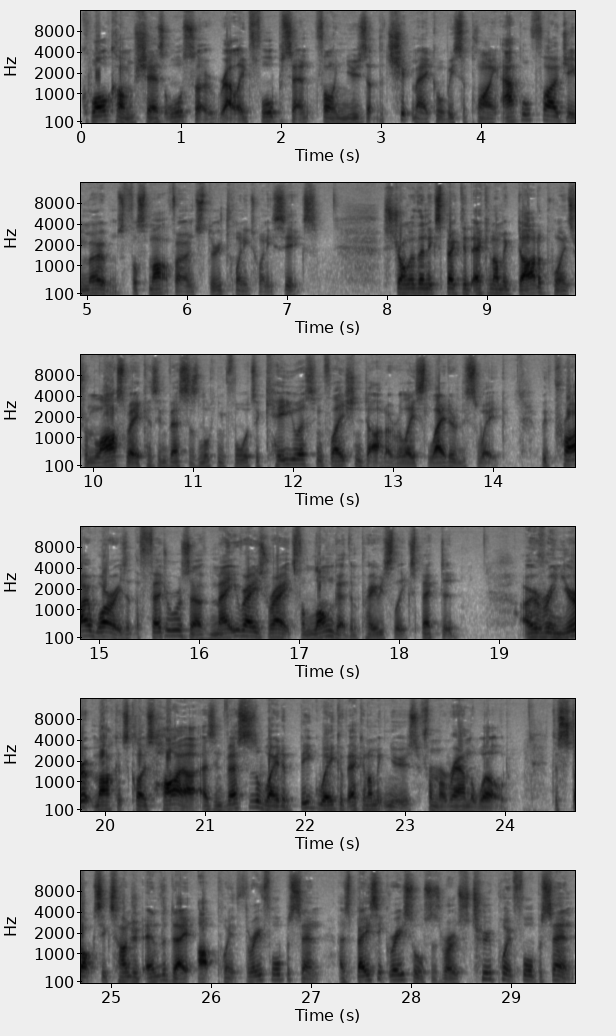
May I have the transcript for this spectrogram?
Qualcomm shares also rallied 4% following news that the chipmaker will be supplying Apple 5G modems for smartphones through 2026. Stronger than expected economic data points from last week has investors looking forward to key US inflation data released later this week, with prior worries that the Federal Reserve may raise rates for longer than previously expected. Over in Europe, markets closed higher as investors await a big week of economic news from around the world. The STOXX 600 ended the day up 0.34% as basic resources rose 2.4%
